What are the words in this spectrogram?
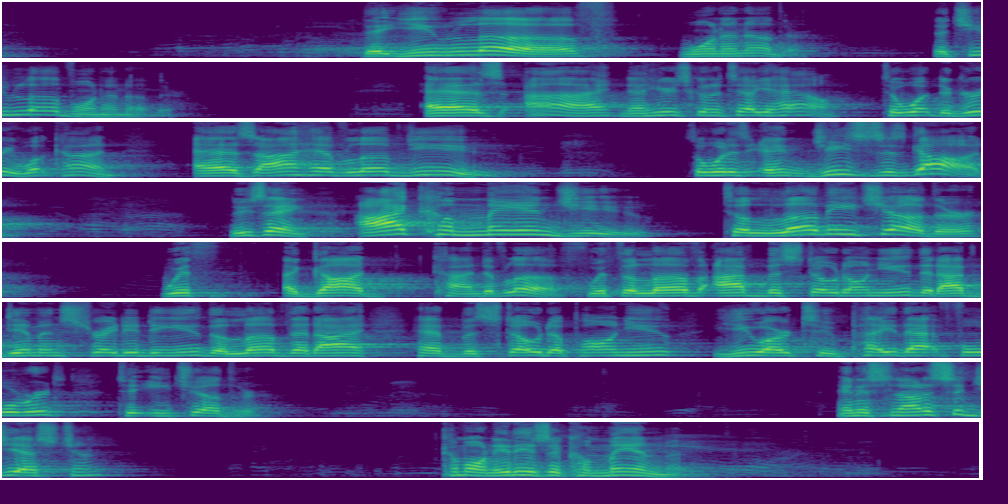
That you love one another. That you love one another. As I, now here's going to tell you how. To what degree? What kind? As I have loved you. So, what is, and Jesus is God. He's saying, I command you to love each other with a God kind of love. With the love I've bestowed on you, that I've demonstrated to you, the love that I have bestowed upon you, you are to pay that forward to each other. And it's not a suggestion. Come on, it is a commandment.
